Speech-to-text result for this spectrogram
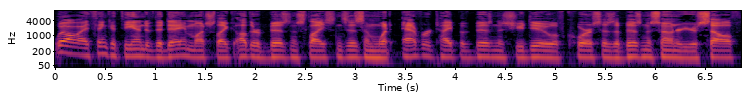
Well, I think at the end of the day, much like other business licenses and whatever type of business you do, of course, as a business owner yourself,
